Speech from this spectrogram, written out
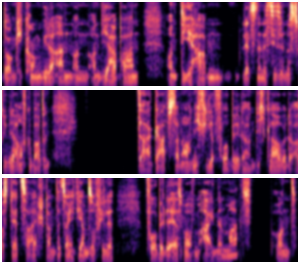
Donkey Kong wieder an und, und Japan und die haben letzten Endes diese Industrie wieder aufgebaut. Und da gab es dann auch nicht viele Vorbilder. Und ich glaube, aus der Zeit stammt das eigentlich, die haben so viele Vorbilder erstmal auf dem eigenen Markt und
